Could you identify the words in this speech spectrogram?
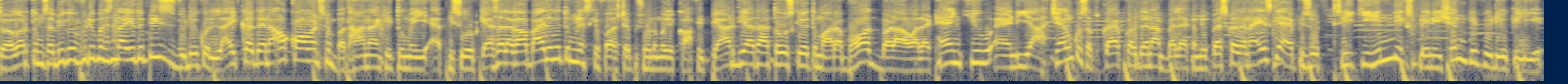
तो अगर तुम सभी को वीडियो पसंद आई तो प्लीज़ वीडियो को लाइक कर देना और कॉमेंट्स में बताना की तुम्हें ये एपिसोड कैसा लगा? बाय द तुमने इसके फ़र्स्ट एपिसोड में मुझे काफ़ी प्यार दिया था तो उसके लिए तुम्हारा बहुत बड़ा वाला थैंक यू एंड या चैनल को सब्सक्राइब कर देना बेल आइकन भी प्रेस कर देना, इसके एपिसोड थ्री की हिंदी एक्सप्लेनेशन की वीडियो के लिए।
